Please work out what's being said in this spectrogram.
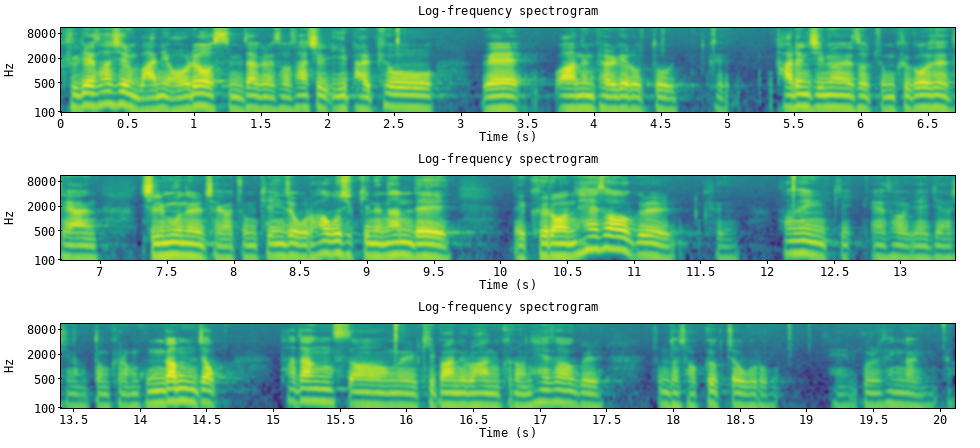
그게 사실은 많이 어려웠습니다. 그래서 사실 이 발표와는 별개로 또 그 다른 지면에서 좀 그것에 대한 질문을 제가 좀 개인적으로 하고 싶기는 한데 네, 그런 해석을 그 선생님께서 얘기하신 어떤 그런 공감적 타당성을 기반으로 한 그런 해석을 좀 더 적극적으로 예, 볼 생각입니다.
